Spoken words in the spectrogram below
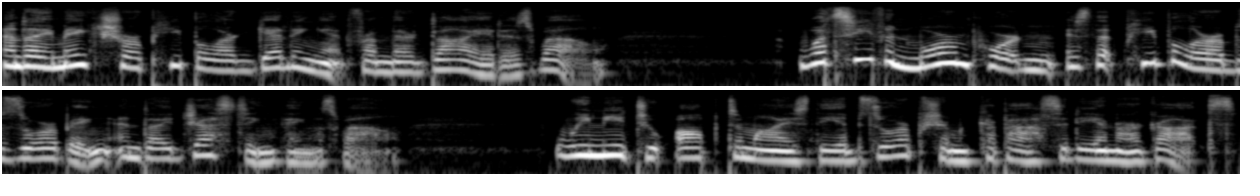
and I make sure people are getting it from their diet as well. What's even more important is that people are absorbing and digesting things well. We need to optimize the absorption capacity in our guts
